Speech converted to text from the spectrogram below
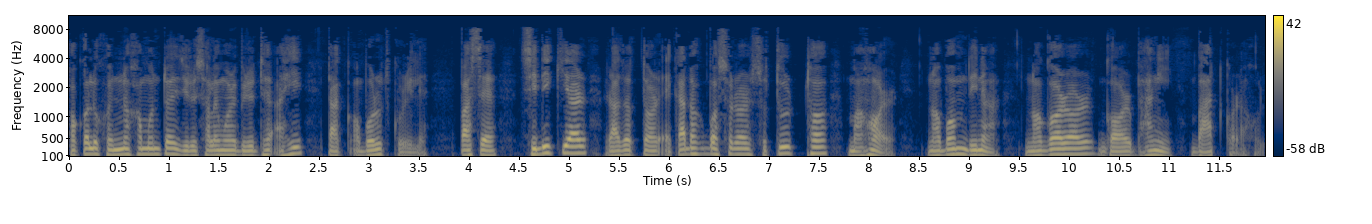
সকলো সৈন্য সামন্তই জিৰচালেমৰ বিৰুদ্ধে আহি তাক অৱৰোধ কৰিলে। পাছে চিডিকিয়াৰ ৰাজত্বৰ একাদশ বছৰৰ চতুৰ্থ মাহৰ নৱম দিনা নগৰৰ গড় ভাঙি বাট কৰা হল।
